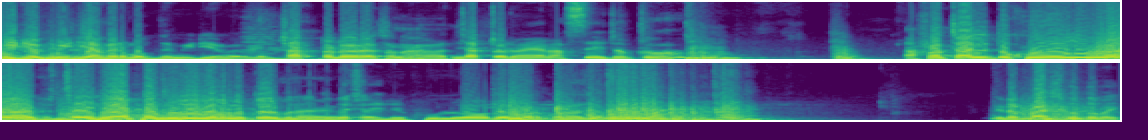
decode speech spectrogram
মিডিয়াম মিডিয়ামের মধ্যে মিডিয়ামের মধ্যে। চারটা ডয়ার আছে না? চারটা ডয়ার আছে এটা তো। আপনার চাইলে তো খুলে হ্যাঁ, চাইলে ব্যবহার করতে পারবেন এই হ্যাঁ। চাইলে খুলেও ব্যবহার করা যাবে। এটা প্রাইস কত ভাই?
